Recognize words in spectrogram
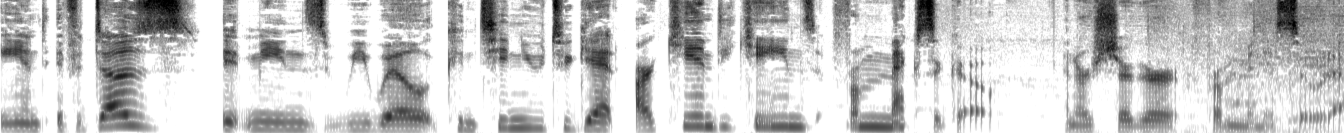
and if it does, it means we will continue to get our candy canes from Mexico and our sugar from Minnesota.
